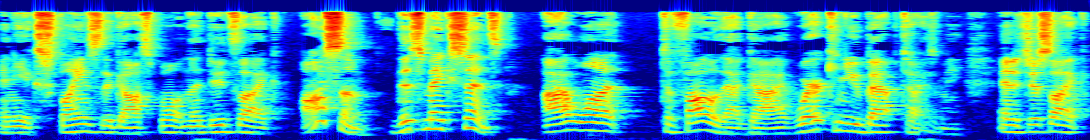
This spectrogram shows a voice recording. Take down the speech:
And he explains the gospel. And the dude's like, Awesome. This makes sense. I want to follow that guy. Where can you baptize me? And it's just like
